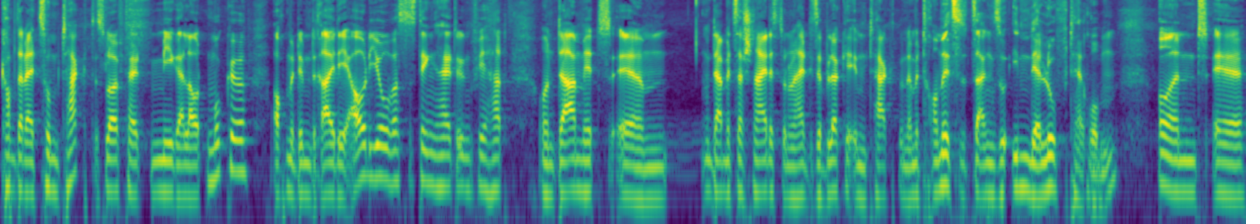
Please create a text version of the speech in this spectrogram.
kommt dann halt zum Takt. Es läuft halt mega laut Mucke, auch mit dem 3D-Audio, was das Ding halt irgendwie hat. Und damit, ähm, damit zerschneidest du dann halt diese Blöcke im Takt und damit trommelst du sozusagen so in der Luft herum. Und äh,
